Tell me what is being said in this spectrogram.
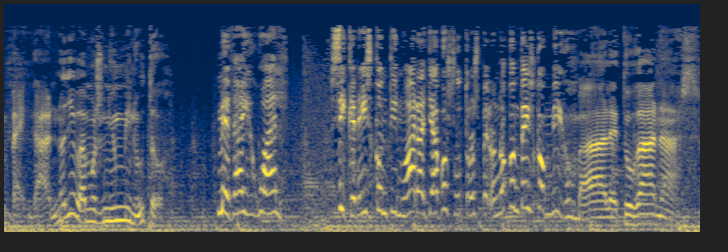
Venga, no llevamos ni un minuto. Me da igual. Si queréis continuar allá vosotros, pero no contéis conmigo. Vale, tú ganas.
